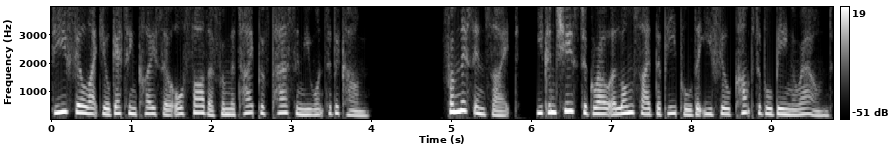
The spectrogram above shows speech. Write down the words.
do you feel like you're getting closer or farther from the type of person you want to become? From this insight, you can choose to grow alongside the people that you feel comfortable being around.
